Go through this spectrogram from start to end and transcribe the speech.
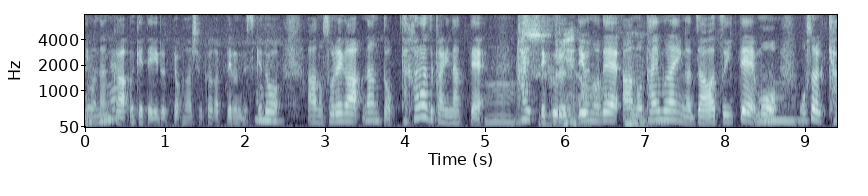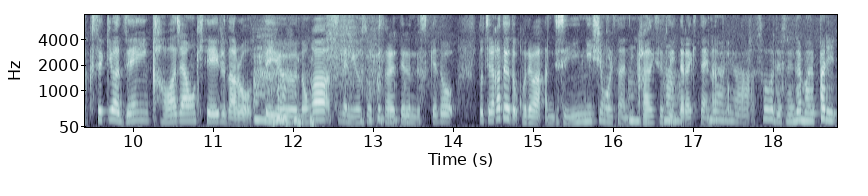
今なんか受けているってお話を伺ってるんですけど、あのそれがなんと宝塚になって帰ってくるっていうのであのタイムラインがざわついてもうおそらく客席は全員革ジャンを着ているだろうっていうのがすでに予測されてるんですけど どちらかというとこれは実に西森さんに解説いただきたいなと。ややそうですね。でもやっぱり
